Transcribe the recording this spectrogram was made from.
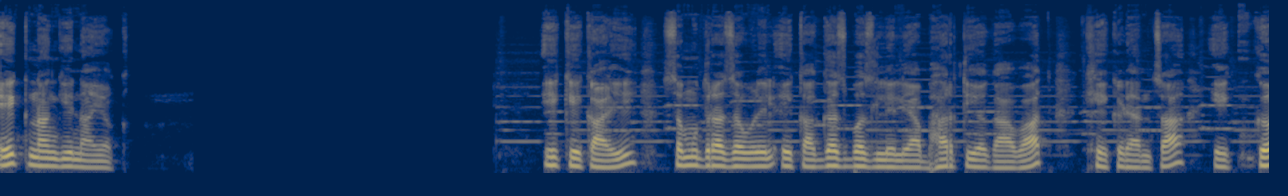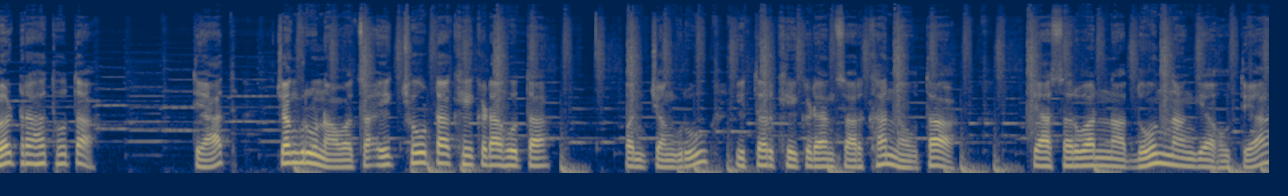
एक नांगी नायक एकेकाळी समुद्राजवळील एका गजबजलेल्या भारतीय गावात खेकड्यांचा एक गट राहत होता. त्यात चंगरू नावाचा एक छोटा खेकडा होता. पण चंगरू इतर खेकड्यांसारखा नव्हता. त्या सर्वांना दोन नांग्या होत्या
